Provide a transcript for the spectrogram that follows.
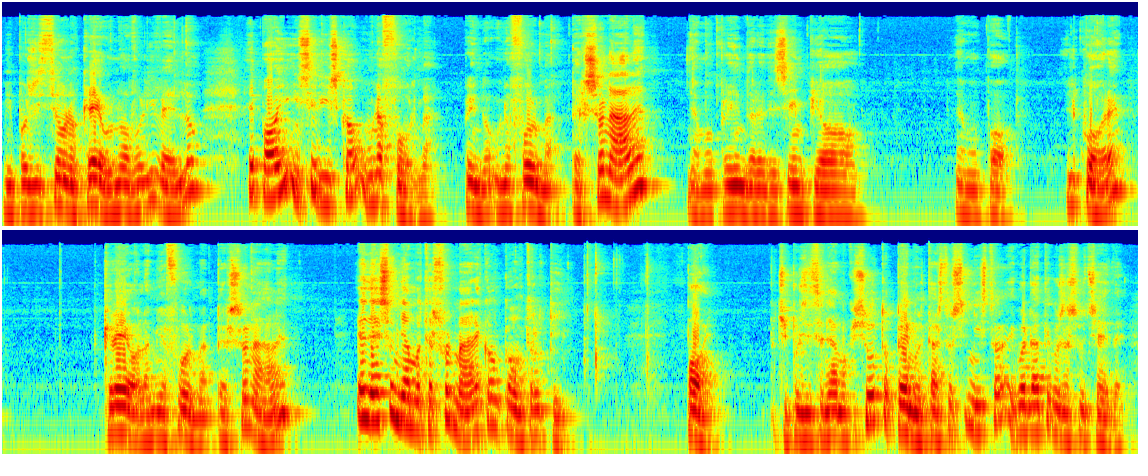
mi posiziono, creo un nuovo livello e poi inserisco una forma. Prendo una forma personale, andiamo a prendere ad esempio, vediamo un po' il cuore, creo la mia forma personale e adesso andiamo a trasformare con CTRL T. Poi ci posizioniamo qui sotto, premo il tasto sinistro e guardate cosa succede.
